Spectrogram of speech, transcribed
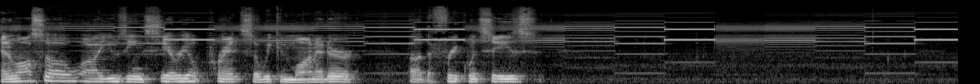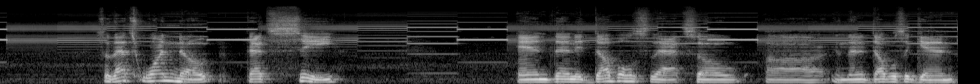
And I'm also uh, using serial print so we can monitor uh, the frequencies. So that's one note, that's C, and then it doubles that, so, uh, and then it doubles again,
